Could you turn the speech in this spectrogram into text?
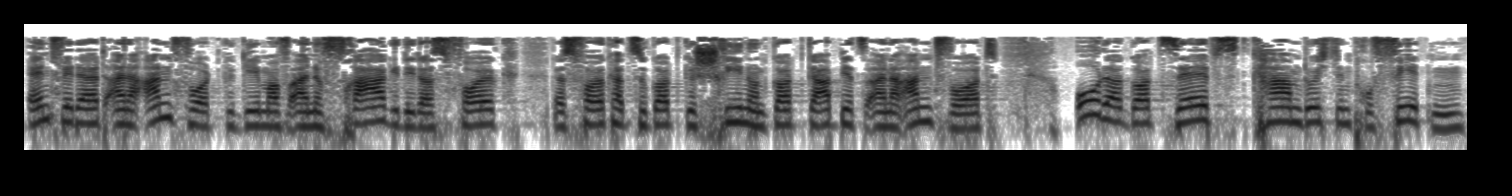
entweder er hat eine Antwort gegeben auf eine Frage, die das Volk, das Volk hat zu Gott geschrien und Gott gab jetzt eine Antwort. Oder Gott selbst kam durch den Propheten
